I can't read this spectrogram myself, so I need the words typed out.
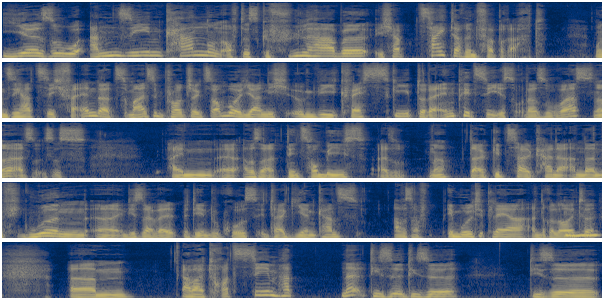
ihr so ansehen kann und auch das Gefühl habe, ich habe Zeit darin verbracht. Und sie hat sich verändert, zumal es in Project Zomboid ja nicht irgendwie Quests gibt oder NPCs oder sowas. Ne? Also es ist ein, äh, außer den Zombies, also ne, da gibt's halt keine anderen Figuren äh, in dieser Welt, mit denen du groß interagieren kannst, außer im Multiplayer, andere Leute. Mhm. Ähm, aber trotzdem hat ne, diese, diese, diese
